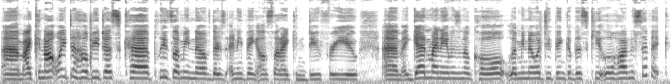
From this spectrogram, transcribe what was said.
um, I cannot wait to help you, Jesika. Please let me know if there's anything else that I can do for you. Um, again, my name is Nicole. Let me know what you think of this cute little Honda Civic.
